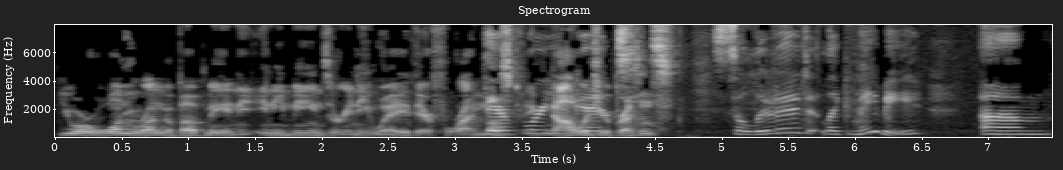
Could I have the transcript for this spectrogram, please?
You are one rung above me in any means or any way, therefore I must Therefore you acknowledge your presence. saluted, like maybe. Um,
